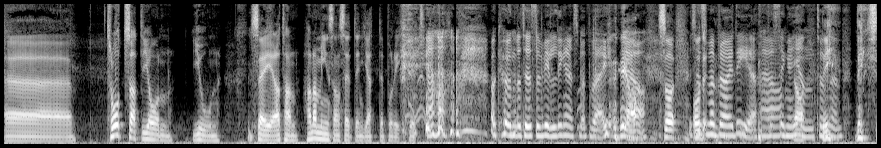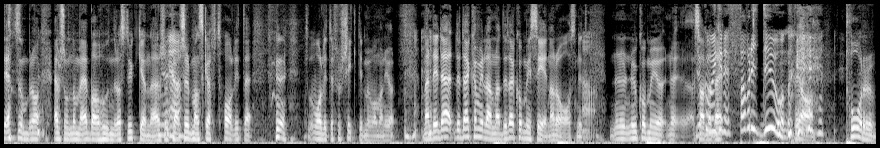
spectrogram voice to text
Eh, trots att John, Jon säger att han, han har minsann sett en jätte på riktigt. och hundratusen vildingar som är på väg. ja, så, det känns det, som en bra idé att ja. stänga igen ja, tunneln. Det, det, känns som bra eftersom de är bara hundra stycken där så ja. kanske man ska ta lite vara lite försiktig med vad man gör. Men det där, det där kan vi lämna, det där kommer i senare avsnitt. Nu, nu kommer ju Nu, nu kommer vi till favoritduon. Ja, porr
